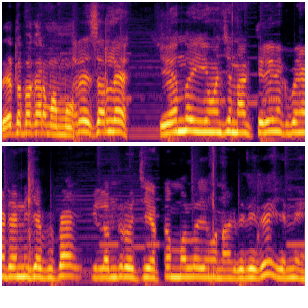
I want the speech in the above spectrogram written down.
రేట్ల ప్రకారం అమ్ము. సరే సర్లే. ఏందో ఈ మంచి నాకు తెలియకపోయినట్టు అన్ని చెప్పిపా వీళ్ళందరూ వచ్చి ఎట్టమ్మల్లో ఏమో నాకు తెలియదు ఇవన్నీ.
